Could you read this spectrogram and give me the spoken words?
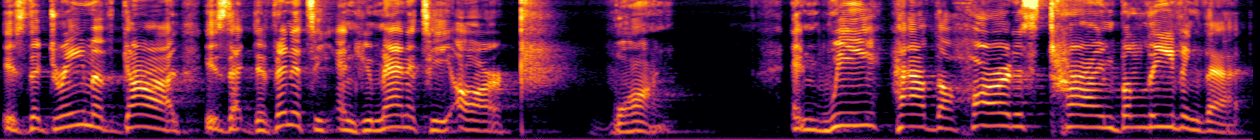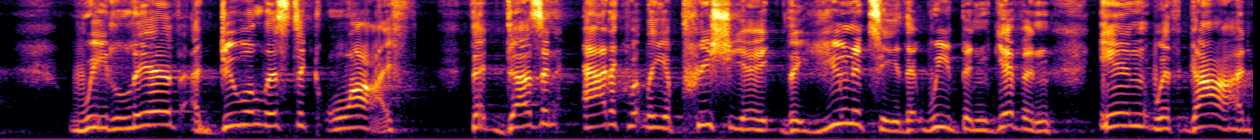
is the dream of God is that divinity and humanity are one. And we have the hardest time believing that. We live a dualistic life that doesn't adequately appreciate the unity that we've been given in with God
